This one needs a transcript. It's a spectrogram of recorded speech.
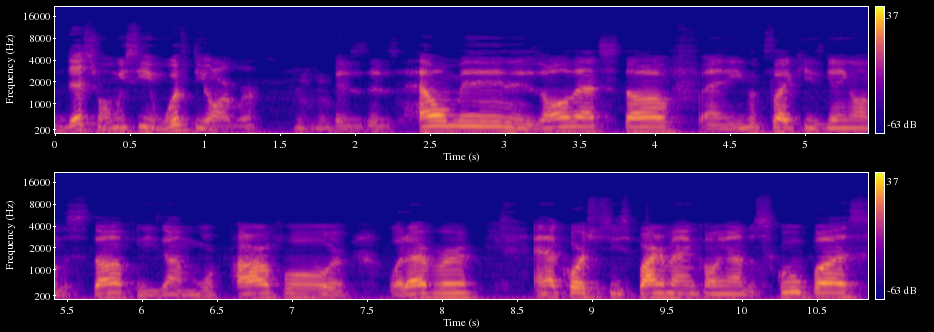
This one we see him with the armor, hmm his his helmet, his all that stuff, and he looks like he's getting all the stuff, and he's gotten more powerful or whatever. And of course, you see Spider Man going on the school bus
